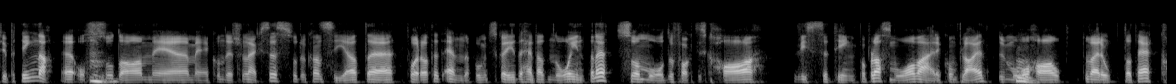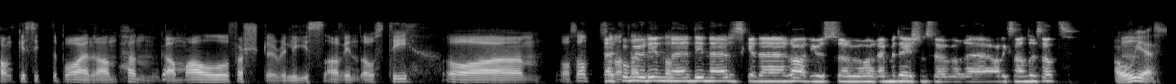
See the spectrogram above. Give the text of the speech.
type ting, da. Eh, også mm. da med, med, conditional access. Så du kan si at eh, for at et endepunkt skal i det hele tatt nå internett, så må du faktisk ha visse ting på plass. Må være compliant. Du må mm. ha, være oppdatert. Kan ikke sitte på en eller annen høngammal førsterelease av Windows 10 og, og sånt. Der sånn kommer jo din, din elskede radius-server og remediation-server, Alexander. sant? Oh yes.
